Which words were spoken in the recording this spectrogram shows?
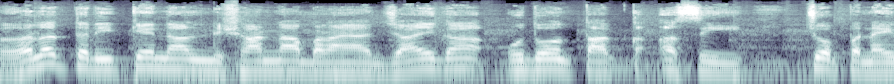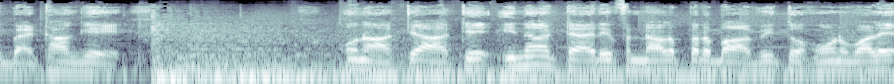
ਗਲਤ ਤਰੀਕੇ ਨਾਲ ਨਿਸ਼ਾਨਾ ਬਣਾਇਆ ਜਾਏਗਾ, ਉਦੋਂ ਤੱਕ ਅਸੀਂ ਚੁੱਪ ਨਹੀਂ ਬੈਠਾਂਗੇ। ਉਨ੍ਹਾਂ ਕਿਹਾ ਕਿ ਇਨ੍ਹਾਂ ਟੈਰਿਫ ਨਾਲ ਪ੍ਰਭਾਵਿਤ ਹੋਣ ਵਾਲੇ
